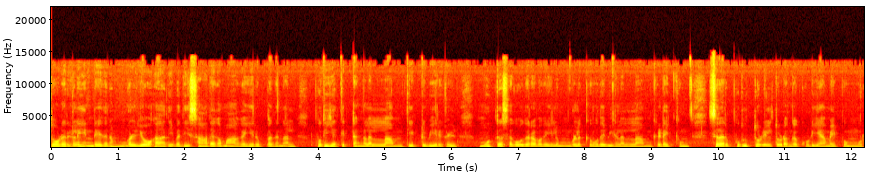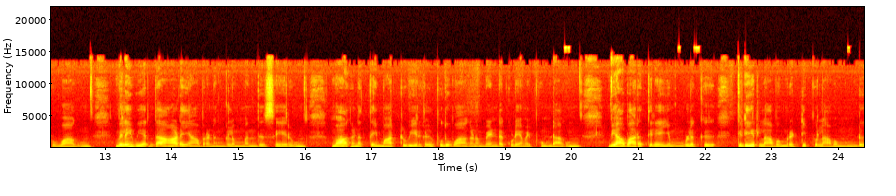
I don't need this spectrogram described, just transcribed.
தோழர்களே இன்றைய தினம் உங்கள் யோகாதிபதி சாதகமாக இருப்பதனால் புதிய திட்டங்களெல்லாம் தீட்டுவீர்கள். மூத்த சகோதர வகையிலும் உங்களுக்கு உதவிகளெல்லாம் கிடைக்கும். சிலர் புது தொழில் தொடங்கக்கூடிய அமைப்பும் உருவாகும். விலை உயர்ந்த ஆடை ஆபரணங்களும் வந்து சேரும். வாகனத்தை மாற்றுவீர்கள். புது வாகனம் வேண்டக்கூடிய அமைப்பு உண்டாகும். வியாபாரத்திலேயும் உங்களுக்கு திடீர் லாபம் ரெட்டிப்பு லாபம் உண்டு.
